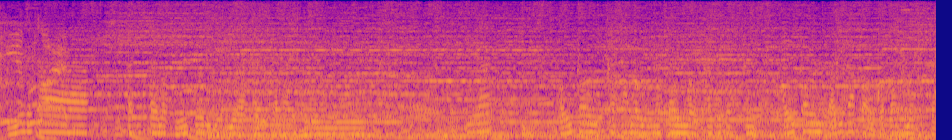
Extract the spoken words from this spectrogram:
決めれたー。久々の近距離でにわかるトライフルいや、今当に方の皆さんのおかげです。本当にありがとうございました。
